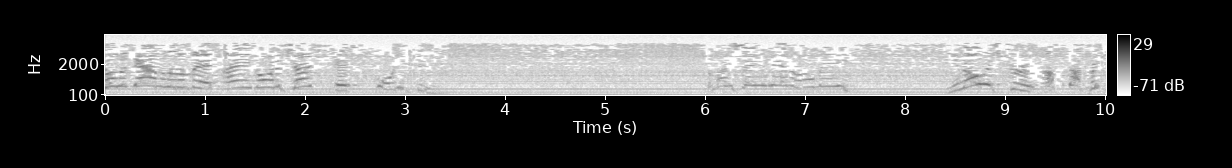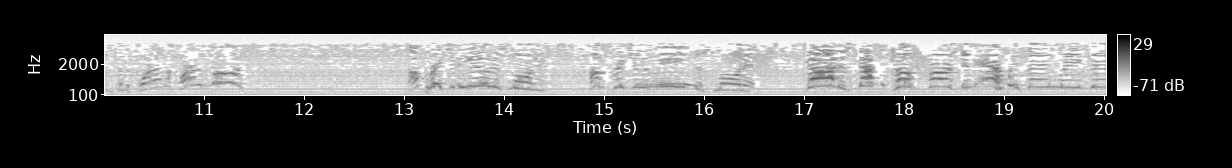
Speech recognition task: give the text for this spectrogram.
cool it down a little bit. I ain't going to church. It's 42. Somebody say amen on me. You know it's true. I'm not preaching to the choir. The choir's gone. I'm preaching to you this morning. I'm preaching to me this morning. God has got to come first in everything we do.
